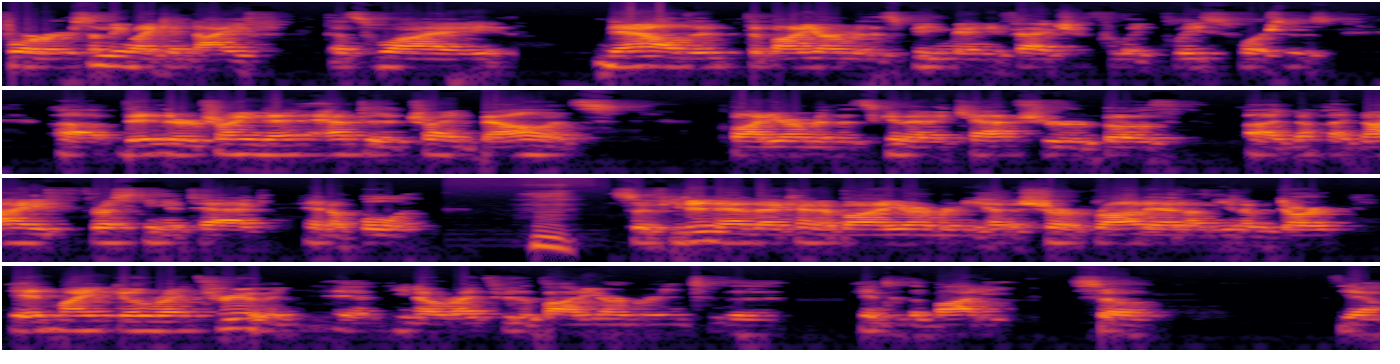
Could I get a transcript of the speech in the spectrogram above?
for something like a knife. That's why now the, the body armor that's being manufactured for like police forces, uh, they, they're trying to have to try and balance body armor that's going to capture both a, a knife thrusting attack and a bullet. Hmm. So if you didn't have that kind of body armor and you had a sharp broadhead on the end of a dart, it might go right through and, and you know right through the body armor into the into the body. So yeah,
